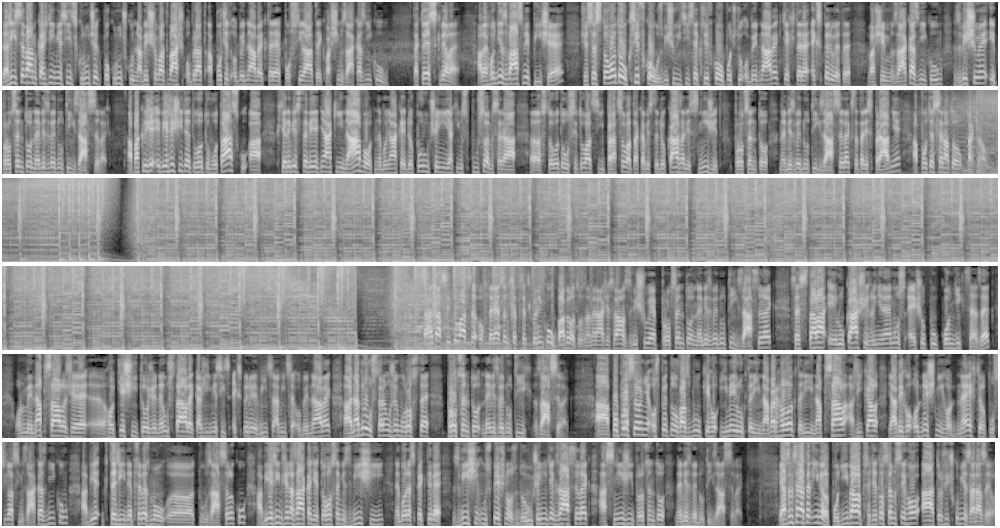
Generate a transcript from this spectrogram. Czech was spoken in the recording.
Daří se vám každý měsíc krůček po krůčku navyšovat váš obrat a počet objednávek, které posíláte k vašim zákazníkům? Tak to je skvělé. Ale hodně z vás mi píše, že se s touhletou křivkou, zvyšující se křivkou počtu objednávek, těch, které expedujete vašim zákazníkům, zvyšuje i procento nevyzvednutých zásilek. A pak, když i vyřešíte tuto otázku a chtěli byste vědět nějaký návod nebo nějaké doporučení, jakým způsobem se dá eh, s touto situací pracovat, tak abyste dokázali snížit procento nevyzvednutých zásilek, jste tady správně a pojďte se na to mrknout. Tahle ta situace, o které jsem se před chvilinkou bavil, to znamená, že se vám zvyšuje procento nevyzvednutých zásilek, se stala i Lukáši Hliněnému z e-shopu kondik.cz. On mi napsal, že eh, ho těší to, že neustále každý měsíc expeduje více a více objednávek, a na druhou stranu, že mu roste procento nevyzvednutých zásilek a poprosil mě o zpětnou vazbu k jeho e-mailu, který navrhl, který napsal a říkal, já bych ho od dnešního dne chtěl posílat svým zákazníkům, a vě, kteří nepřevezmou uh, tu zásilku a věřím, že na základě toho se mi zvýší, nebo respektive zvýší úspěšnost doručení těch zásilek a sníží procento nevyzvednutých zásilek. Já jsem se na ten e-mail podíval, přečetl jsem si ho a trošičku mě zarazil.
